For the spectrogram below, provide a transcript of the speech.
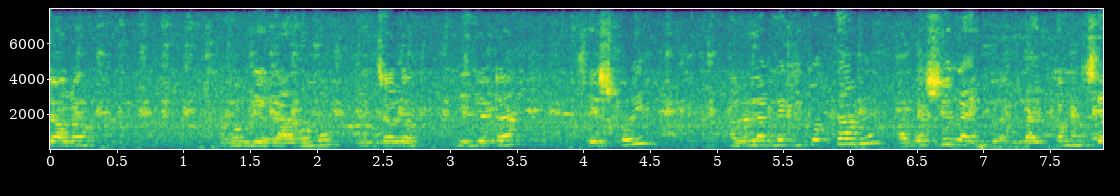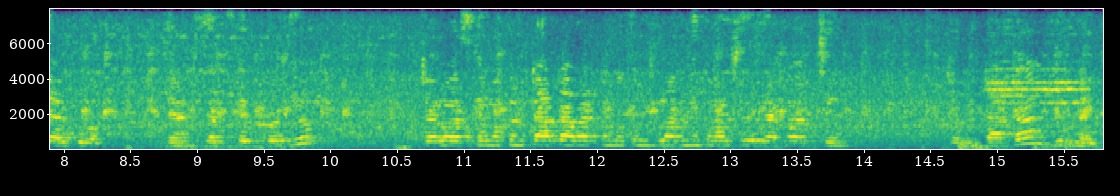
চলো, এখন গিয়ে গা দেবো চলো, ভিডিওটা শেষ করি। ভালো লাগলে কী করতে হবে? অবশ্যই লাইক লাইক কমেন্ট শেয়ার করো। চ্যানেল সাবস্ক্রাইব করে দিও। চলো আজকের মতন টাটা আর একটা নতুন ব্লগ নিয়ে তোমার সাথে দেখা হচ্ছে। চলো টাটা গুড নাইট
